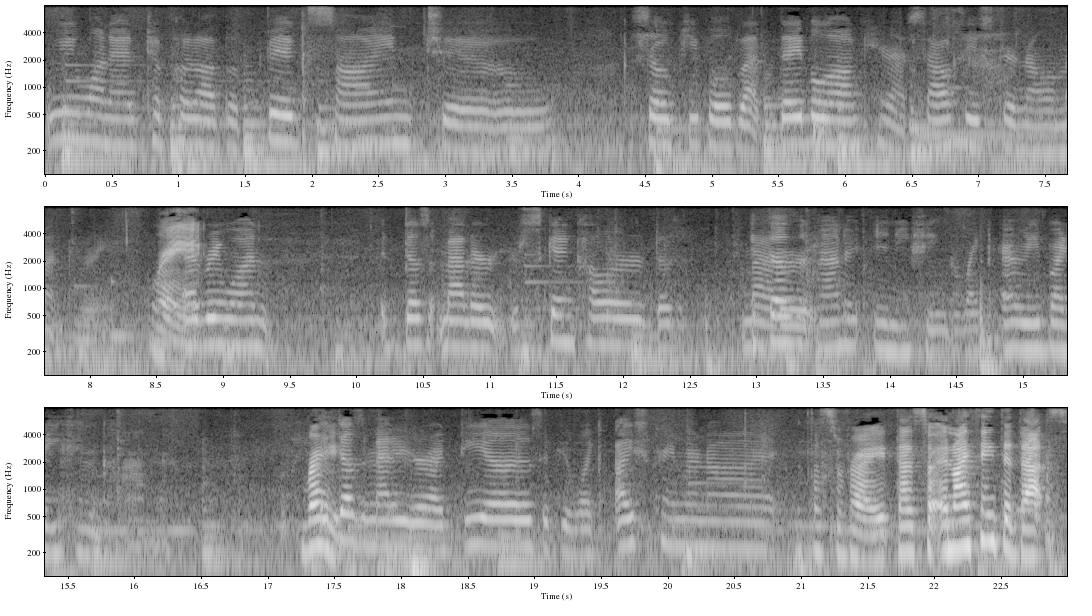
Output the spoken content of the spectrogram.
we wanted to put up a big sign to show people that they belong here at Southeastern Elementary. Right. Everyone, it doesn't matter your skin color, doesn't matter. It doesn't matter anything, like everybody can come. Right. It doesn't matter your ideas, if you like ice cream or not. That's right. That's so, and I think that that's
